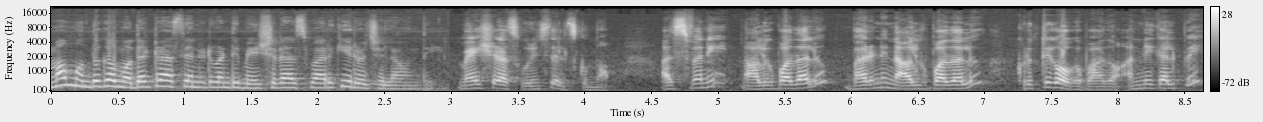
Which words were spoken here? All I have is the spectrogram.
అమ్మ ముందుగా మొదటి రాశి మేషరాశి వారికి ఈరోజు ఎలా ఉంది? మేషరాశి గురించి తెలుసుకుందాం. అశ్వని నాలుగు పాదాలు భరణి నాలుగు పాదాలు కృత్తిక ఒక పాదం. అన్నీ కలిపి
